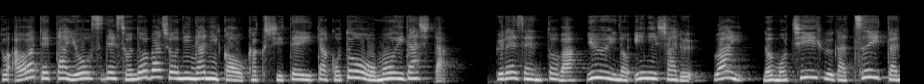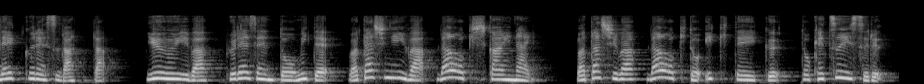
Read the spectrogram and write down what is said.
と慌てた様子でその場所に何かを隠していたことを思い出した。プレゼントは優衣のイニシャル Y のモチーフがついたネックレスだった。優衣はプレゼントを見て私には直樹しかいない。私は直樹と生きていくと決意する。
